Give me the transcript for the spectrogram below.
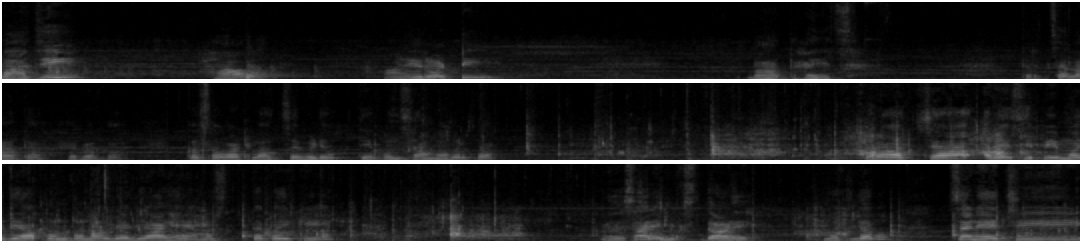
भाजी हा. आणि रोटी भात आहेच तर चला आता हे बघा कसा वाटला आजचा व्हिडिओ ते पण सांगा बरं का. तर आजच्या रेसिपीमध्ये आपण बनवलेली आहे मस्तपैकी सारी मिक्स डाळ. आहे मतलब चण्याची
